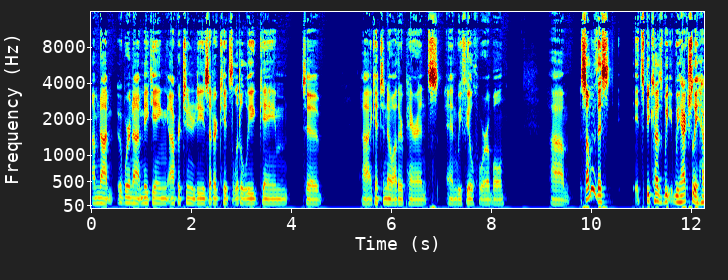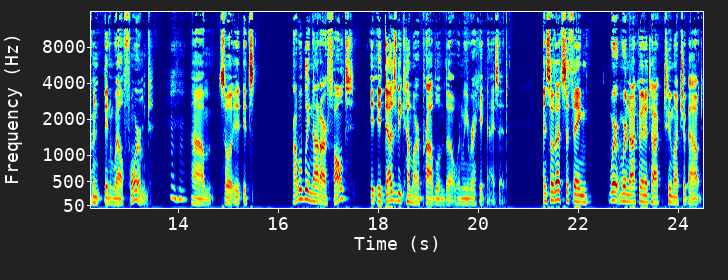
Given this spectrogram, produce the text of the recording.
I'm not, we're not making opportunities at our kids' little league game to uh, get to know other parents, and we feel horrible. Um, some of this, it's because we, we actually haven't been well formed. Um, so it, it's probably not our fault. It, it does become our problem though when we recognize it. And so that's the thing. We're, we're not going to talk too much about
